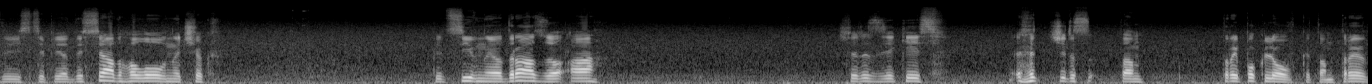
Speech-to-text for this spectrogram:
250 головничок. Підсів не одразу, а через якесь через там три покльовки, там три,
